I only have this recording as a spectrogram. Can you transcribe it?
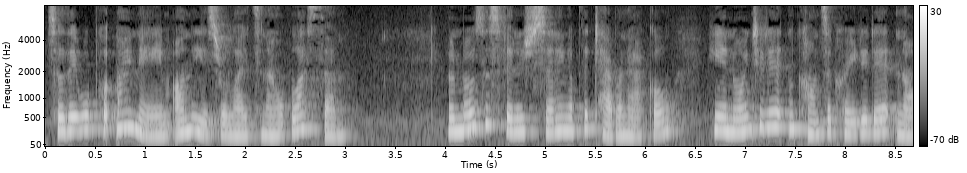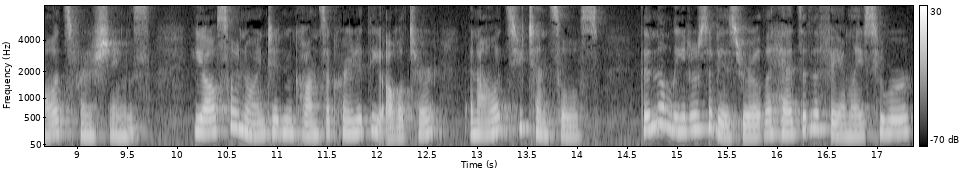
So they will put my name on the Israelites, and I will bless them. When Moses finished setting up the tabernacle, he anointed it and consecrated it and all its furnishings. He also anointed and consecrated the altar and all its utensils. Then the leaders of Israel, the heads of the families who were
